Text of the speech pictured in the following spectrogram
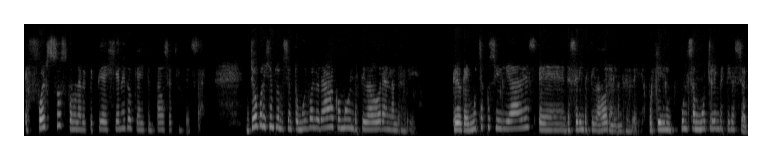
esfuerzos con una perspectiva de género que ha intentado ser transversal. Yo, por ejemplo, me siento muy valorada como investigadora en la Andrés Bello creo que hay muchas posibilidades eh, de ser investigadora en la Andrés Bello, porque ellos impulsan mucho la investigación,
